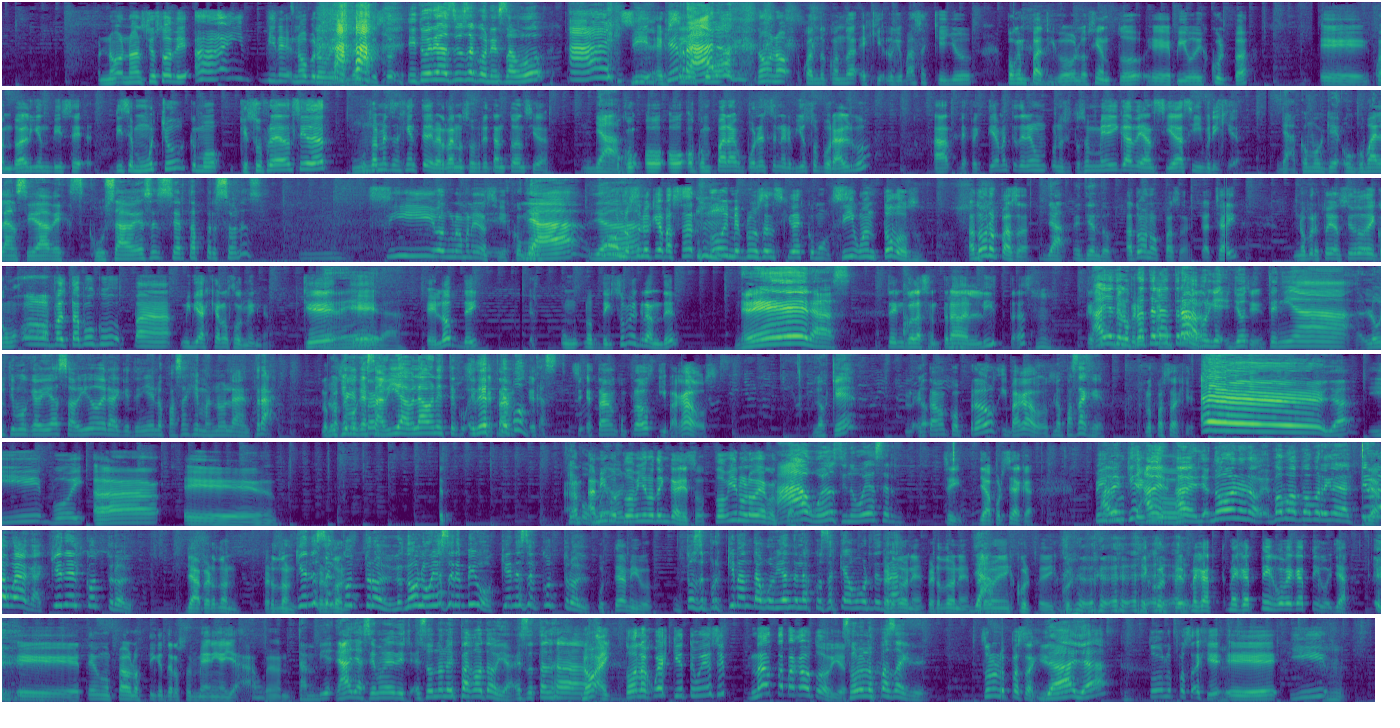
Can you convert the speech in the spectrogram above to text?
no no ansioso de ay no pero de, de ansioso ¿Y tú eres ansiosa con esa voz? ¡Ay! sí es- ¡Qué sí, es raro! como- no no cuando cuando es que lo que pasa es que yo poco empático lo siento eh, pido disculpas eh, cuando alguien dice dice mucho como que sufre de ansiedad Mm. usualmente esa gente de verdad no sufre tanto de ansiedad Ya. o, o- o- o compara ponerse nervioso por algo a efectivamente tener un- una situación médica de ansiedad así brígida Ya, como que ocupar la ansiedad de excusa a veces ciertas personas. Sí, de alguna manera sí. Es como. ya, ya. "Oh, no sé lo que va a pasar. Hoy me produce ansiedad. Es como, sí, weón, todos. A todos nos pasa. Ya, entiendo. A todos nos pasa, ¿cachai? No, pero estoy ansioso de como, oh, falta poco para mi viaje a WrestleMania. Que De eh, veras. el update es un update súper grande. De veras. Tengo las entradas listas. Ah, ya te compraste la entrada, porque yo sí. tenía. Lo último que había sabido era que tenía los pasajes más no las entradas. Los lo último que pasajes se están- había hablado en este, en este están- podcast. es- sí, estaban comprados y pagados. ¿Los qué? Estaban comprados y pagados Los pasajes. los pasajes. ¡Eh! Ya. Y voy a. eh, ¿Qué, am- po, amigo, weón? todavía no tenga eso. Todavía no lo voy a contar. Ah, weón, si no voy a hacer. Sí, ya, por si acá. Pero a ver, ¿qué? a ver, a ver, ya- no, no, no, vamos, a- vamos a arreglar al tiro la wea acá. ¿Quién es el control? Ya, perdón, perdón. ¿Quién es perdón. el control? No, lo voy a hacer en vivo. ¿Quién es el control? Usted, amigo. Entonces, ¿por qué me anda hueveando las cosas que hago por detrás? Perdone, perdone, Ya. perdone, disculpe, disculpe. disculpe, me, me castigo, me castigo, ya. Eh, tengo comprado los tickets de WrestleMania ya, weón. También. Ah, ya se me había dicho. Eso no lo he pagado todavía. Eso está a- No, hay todas las weas que yo te voy a decir, nada está pagado todavía. Solo los pasajes. Solo los pasajes. Ya, ya. Todos los pasajes. eh, y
